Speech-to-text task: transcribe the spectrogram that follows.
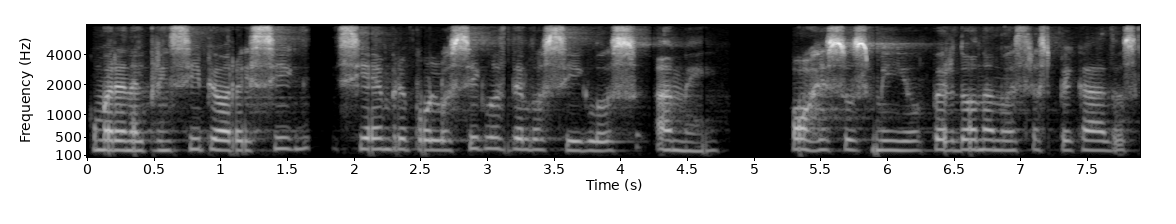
como era en el principio, ahora y siempre, por los siglos de los siglos. Amén. Oh Jesús mío, perdona nuestros pecados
